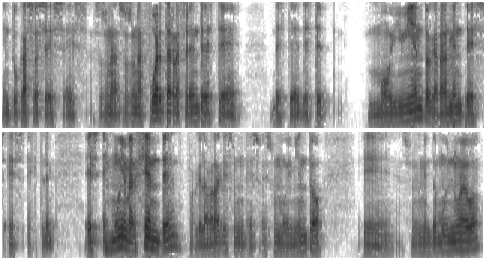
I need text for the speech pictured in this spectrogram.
en tu caso, es, es, es sos, una, sos una fuerte referente de este, de este, de este movimiento que realmente es, es extremo. Es, es muy emergente, porque la verdad que es un, es, es un movimiento, eh, es un movimiento muy nuevo.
